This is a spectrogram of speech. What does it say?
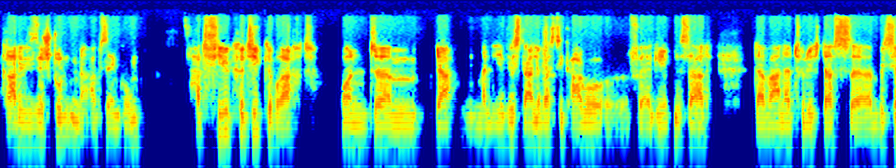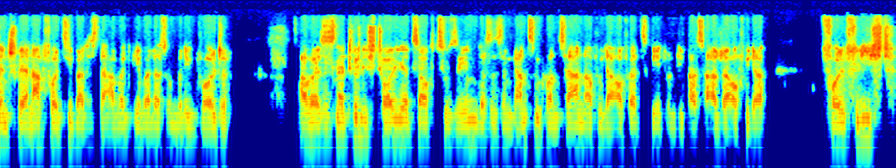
gerade diese Stundenabsenkung hat viel Kritik gebracht und ähm, ja, ich meine, ihr wisst alle, was die Cargo für Ergebnisse hat. Da war natürlich das äh, ein bisschen schwer nachvollziehbar, dass der Arbeitgeber das unbedingt wollte. Aber es ist natürlich toll, jetzt auch zu sehen, dass es im ganzen Konzern auch wieder aufwärts geht und die Passage auch wieder voll fliegt.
